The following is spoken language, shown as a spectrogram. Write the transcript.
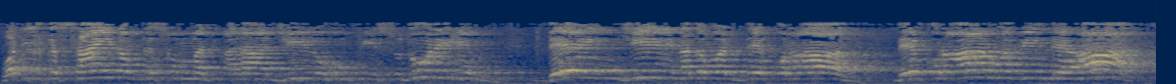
What is the sign of this ummah? أَنَاجِيلُهُمْ فِي صُدُورِهِمْ Their Injil, in other words, their Quran. Their Quran will be in their hearts.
